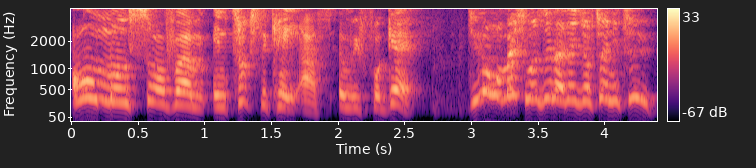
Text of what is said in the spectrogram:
almost sort of um, intoxicate us, and we forget. Do you know what Messi was in at the age of 22?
